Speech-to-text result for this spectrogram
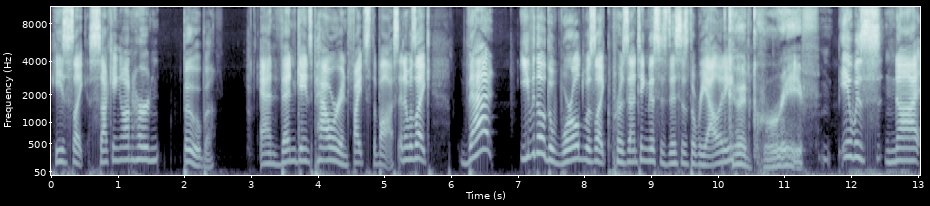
he's like sucking on her boob and then gains power and fights the boss. And it was like that even though the world was like presenting this as this is the reality, good grief. it was not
